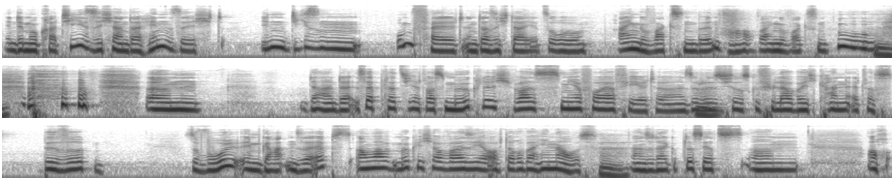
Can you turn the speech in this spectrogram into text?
in Demokratie sichernder Hinsicht in diesem Umfeld, in das ich da jetzt so reingewachsen bin, reingewachsen, uh. mhm. ähm, da, da ist ja plötzlich etwas möglich, was mir vorher fehlte. Also, dass mhm. ich so das Gefühl habe, ich kann etwas bewirken Sowohl im Garten selbst, aber möglicherweise ja auch darüber hinaus. Hm. Also da gibt es jetzt ähm, auch,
